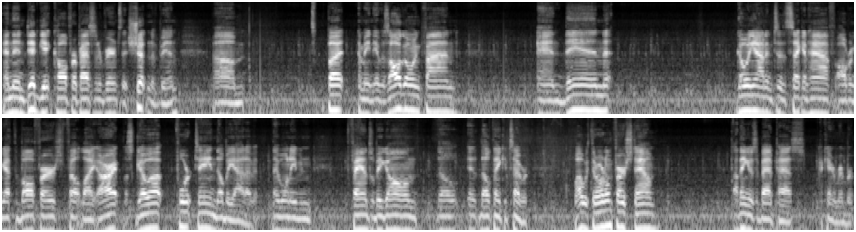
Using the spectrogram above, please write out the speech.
and then did get called for a pass interference that shouldn't have been. Um, but I mean, it was all going fine, and then going out into the second half, Auburn got the ball first. Felt like, all right, let's go up 14. They'll be out of it. They won't even. Fans will be gone. They'll they'll think it's over. Well, we throw it on first down. I think it was a bad pass. I can't remember.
